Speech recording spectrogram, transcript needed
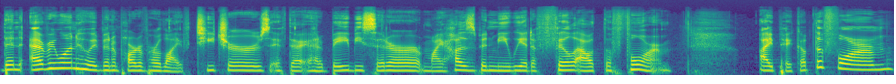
Then everyone who had been a part of her life, teachers, if they had a babysitter, my husband, me, we had to fill out the form. I pick up the form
